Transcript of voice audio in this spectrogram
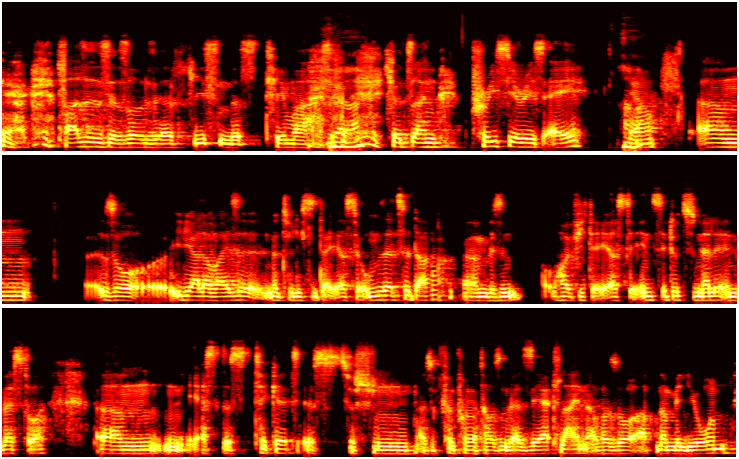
Ja, Phase ist ja so ein sehr fließendes Thema. Ja. Ich würde sagen Pre-Series A. Aha. Ja. Ähm, so idealerweise natürlich sind da erste Umsätze da. Ähm, wir sind häufig der erste institutionelle Investor. Ähm, ein erstes Ticket ist zwischen, also 500.000 wäre sehr klein, aber so ab einer Million.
